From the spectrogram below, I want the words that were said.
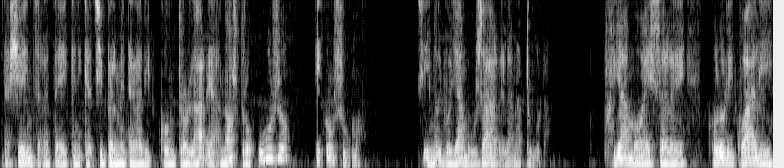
la scienza, la tecnica ci permetterà di controllare a nostro uso e consumo. Sì, noi vogliamo usare la natura, vogliamo essere coloro i quali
